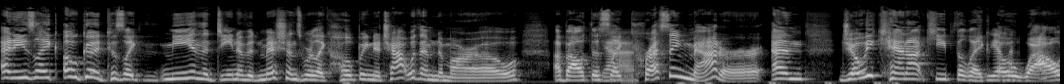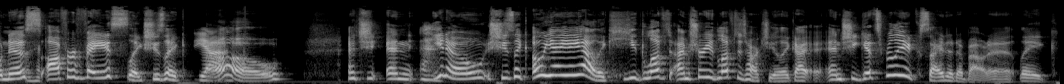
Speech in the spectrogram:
And he's like, oh, good. Cause like me and the dean of admissions were like hoping to chat with him tomorrow about this yeah. like pressing matter. And Joey cannot keep the like, oh, wowness off her face. Like, she's like, yeah. oh. And she and you know, she's like, "Oh yeah, yeah, yeah. Like he'd love to, I'm sure he'd love to talk to you." Like I and she gets really excited about it. Like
